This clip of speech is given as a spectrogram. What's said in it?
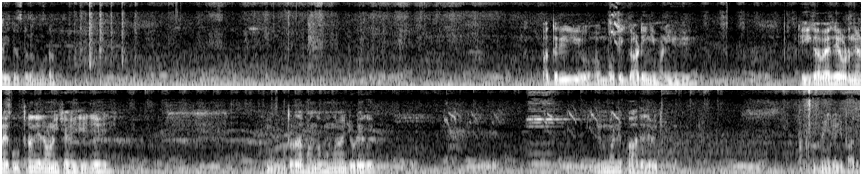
ਕਰੀ ਤੇ ਉੱਧਰ ਮੋਢਾ ਪਤਰੀ ਉਹ, ਬਹੁਤੀ ਗਾੜੀ ਨਹੀਂ ਬਣੀ ਹੋਈ। ਠੀਕ ਆ, ਵੈਸੇ ਉੜਨ ਵਾਲੇ ਕਬੂਤਰਾਂ ਦੀ ਲਾਉਣੀ ਚਾਹੀਦੀ ਜੇ ਇਹ ਜੀ। ਕਬੂਤਰ ਦਾ ਫੰਗ ਫੰਗ ਨਾਲ ਜੁੜੇ ਕੋਈ। ਇਹਨੂੰ ਮੈਨੇ ਪਾ ਦੇ ਦੇ ਵਿੱਚ। ਮੇਰੇ ਚ ਪਾ ਦੇ।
